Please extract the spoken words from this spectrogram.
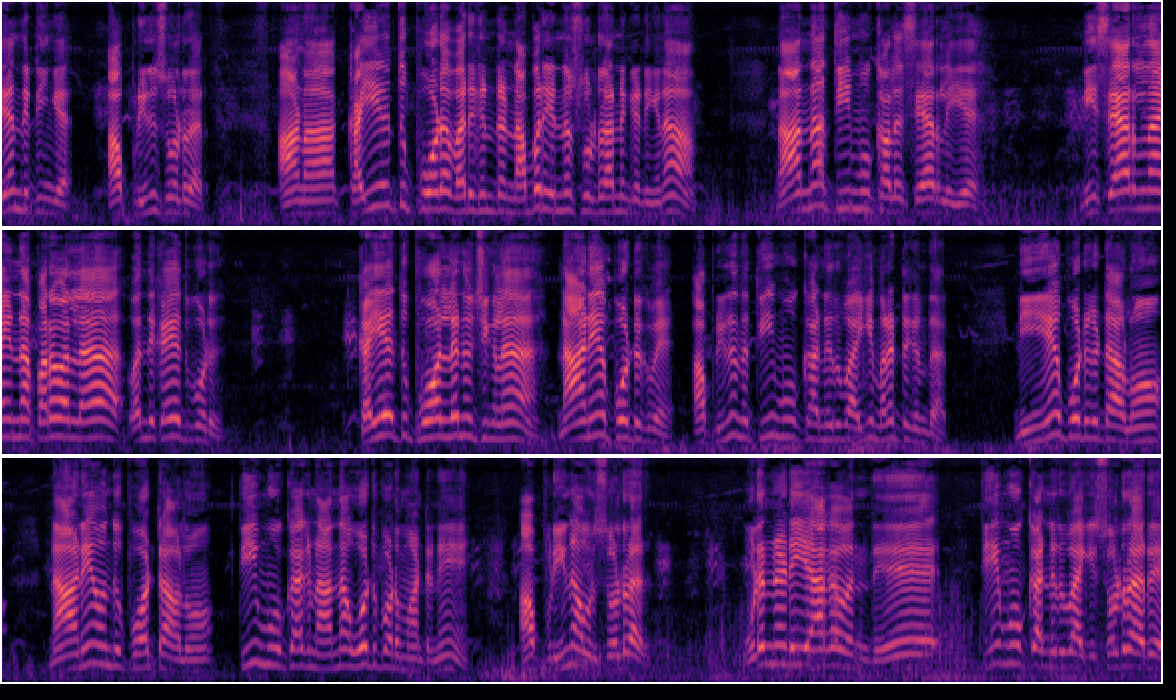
சேர்ந்துட்டீங்க அப்படின்னு சொல்கிறார் ஆனால் கையெழுத்து போட வருகின்ற நபர் என்ன சொல்கிறாருன்னு கேட்டிங்கன்னா நான் தான் திமுகவில் சேரலையே. நீ சேரலனா என்ன பரவாயில்ல வந்து கையெழுத்து போடு. கையெழுத்து போடலன்னு வச்சுங்களேன் நானே போட்டுக்குவேன் அப்படின்னு அந்த திமுக நிர்வாகி மிரட்டுகின்றார். நீயே போட்டுக்கிட்டாலும் நானே வந்து போட்டாலும் திமுகவுக்கு நான் தான் ஓட்டு போட மாட்டேனே அப்படின்னு அவர் சொல்கிறார் உடனடியாக வந்து திமுக நிர்வாகி சொல்கிறாரு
